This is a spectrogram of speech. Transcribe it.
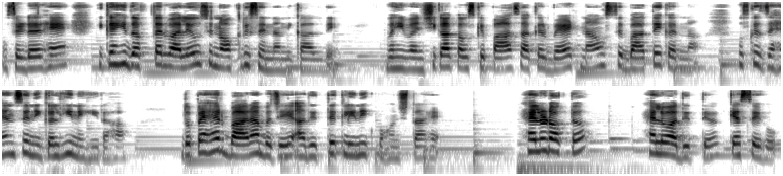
उसे डर है कि कहीं दफ्तर वाले उसे नौकरी से ना निकाल दें। वहीं वंशिका का उसके पास आकर बैठना, उससे बातें करना, उसके जहन से निकल ही नहीं रहा। दोपहर बारह बजे आदित्य क्लिनिक पहुँचता है। हेलो डॉक्टर। हेलो आदित्य, कैसे हो?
